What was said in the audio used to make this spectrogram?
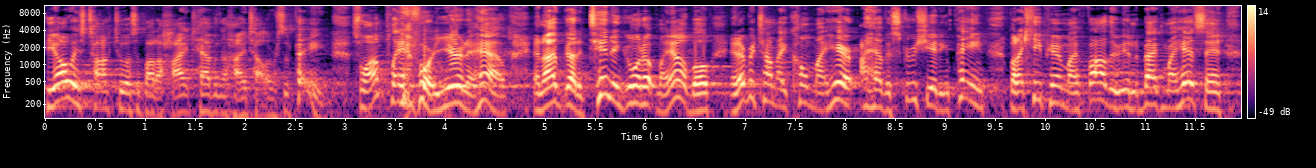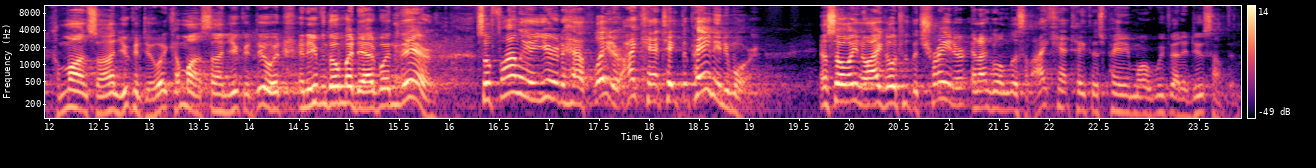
he always talked to us about a high, having a high tolerance of pain. So I'm playing for a year and a half, and I've got a tendon going up my elbow, and every time I comb my hair, I have excruciating pain, but I keep hearing my father in the back of my head saying, Come on, son, you can do it. Come on, son, you can do it. And even though my dad wasn't there. So finally, a year and a half later, I can't take the pain anymore. And so, you know, I go to the trainer and I go, listen, I can't take this pain anymore. We've got to do something.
